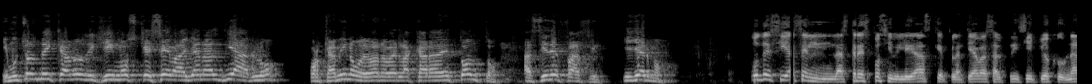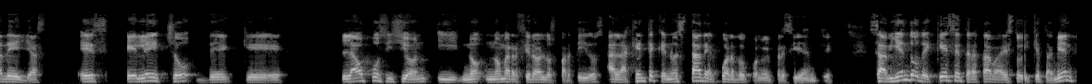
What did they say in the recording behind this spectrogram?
Y muchos mexicanos dijimos que se vayan al diablo porque a mí no me van a ver la cara de tonto. Así de fácil. Guillermo. Tú decías en las tres posibilidades que planteabas al principio que una de ellas es el hecho de que la oposición, y no, no me refiero a los partidos, a la gente que no está de acuerdo con el presidente, sabiendo de qué se trataba esto y que también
